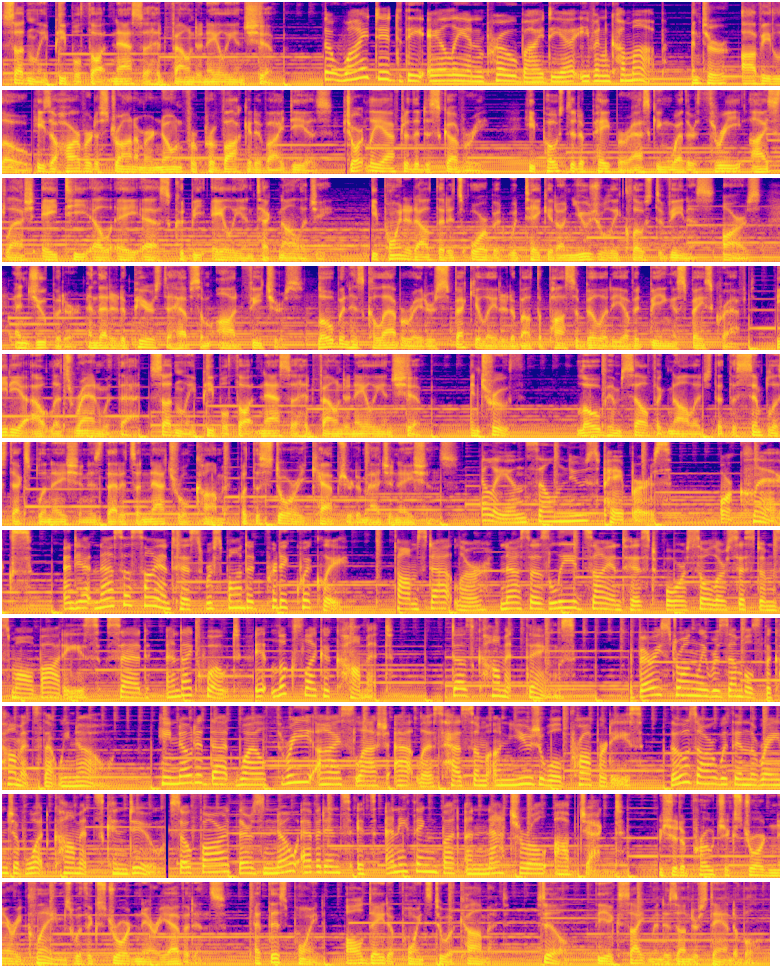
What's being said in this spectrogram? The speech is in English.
Suddenly, people thought NASA had found an alien ship. So why did the alien probe idea even come up? Enter Avi Loeb. He's a Harvard astronomer known for provocative ideas. Shortly after the discovery, he posted a paper asking whether 3I/ATLAS could be alien technology. He pointed out that its orbit would take it unusually close to Venus, Mars, and Jupiter, and that it appears to have some odd features. Loeb and his collaborators speculated about the possibility of it being a spacecraft. Media outlets ran with that. Suddenly, people thought NASA had found an alien ship. In truth, Loeb himself acknowledged that the simplest explanation is that it's a natural comet, but the story captured imaginations. Aliens sell newspapers or clicks. And yet NASA scientists responded pretty quickly. Tom Statler, NASA's lead scientist for solar system small bodies, said, and I quote, It looks like a comet. Does comet things. It very strongly resembles the comets that we know. He noted that while 3I slash Atlas has some unusual properties, those are within the range of what comets can do. So far, there's no evidence it's anything but a natural object. We should approach extraordinary claims with extraordinary evidence. At this point, all data points to a comet. Still, the excitement is understandable.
